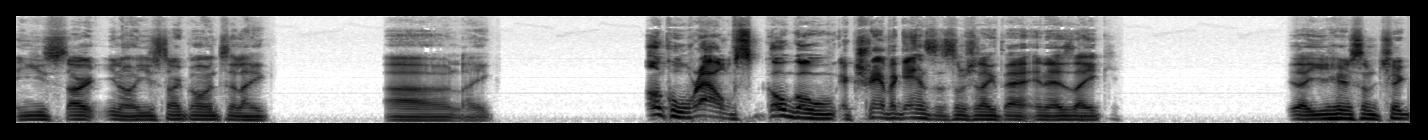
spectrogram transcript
and you start you know you start going to like, uh, like Uncle Ralph's Go Go Extravaganza, some shit like that. And it's like, like you hear some chick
